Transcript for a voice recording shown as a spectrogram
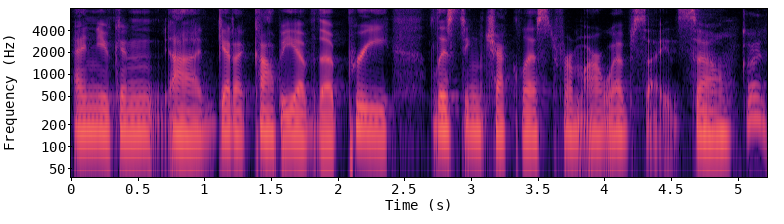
and you can uh, get a copy of the pre-listing checklist from our website so Good.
